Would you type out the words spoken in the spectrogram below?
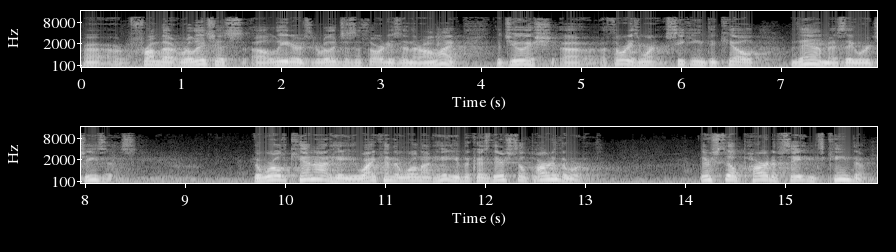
uh, from the religious uh, leaders, the religious authorities in their own life the Jewish uh, authorities weren't seeking to kill them as they were Jesus. The world cannot hate you. Why can the world not hate you? Because they're still part of the world. They're still part of Satan's kingdom.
